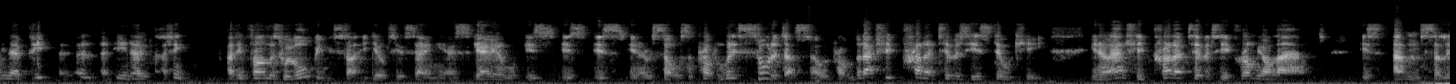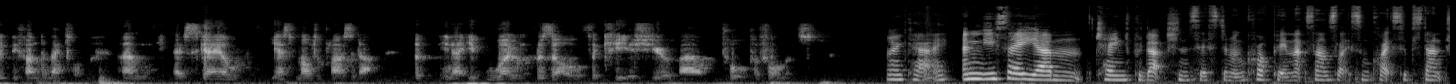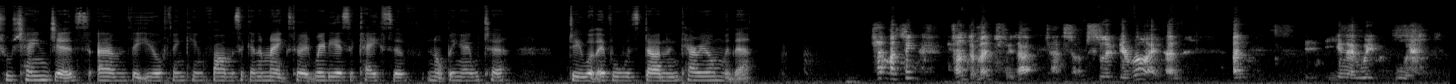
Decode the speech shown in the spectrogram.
you know, uh, uh, you know, I think I think farmers we've all been slightly guilty of saying, you know, scale is, is, is, you know, solves the problem. Well, it sort of does solve the problem, but actually productivity is still key. You know, actually productivity from your land is absolutely fundamental. Um, you know, scale, yes, multiplies it up but you know it won't resolve the key issue about poor performance. Okay, and you say um, change production system and cropping. That sounds like some quite substantial changes um, that you're thinking farmers are going to make. So it really is a case of not being able to do what they've always done and carry on with it. Yeah, I think fundamentally that that's absolutely right, and and you know we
